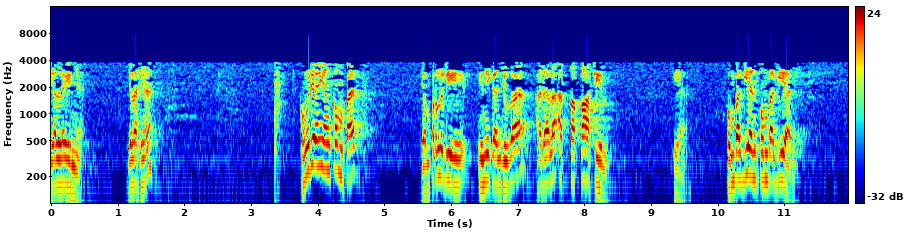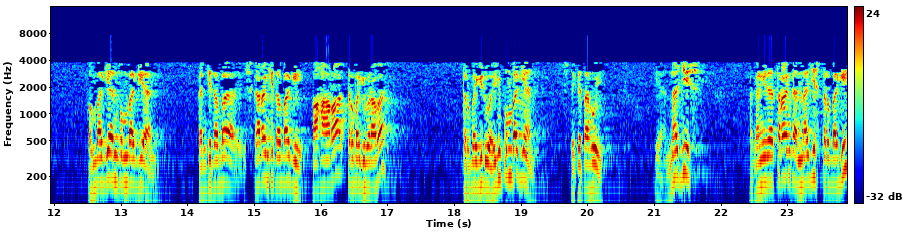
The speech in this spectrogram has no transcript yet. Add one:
yang lainnya. Jelas ya? Kemudian yang keempat, yang perlu diinikan juga adalah at-taqasim. Ya. Pembagian-pembagian. Pembagian-pembagian. Kan kita sekarang kita bagi tahara terbagi berapa? Terbagi dua. Ini pembagian. Sudah ketahui. Ya, najis. Akan kita terangkan najis terbagi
